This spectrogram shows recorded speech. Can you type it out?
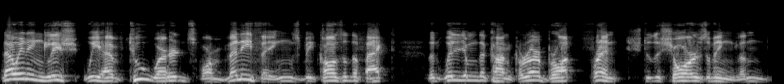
Now, in English, we have two words for many things because of the fact that William the Conqueror brought French to the shores of England,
